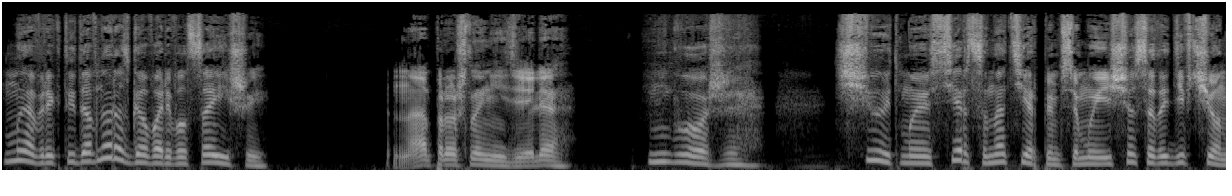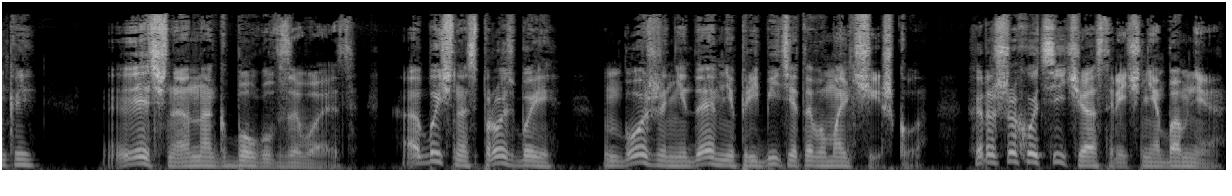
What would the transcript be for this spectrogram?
«Мэврик, ты давно разговаривал с Аишей?» «На прошлой неделе», Боже, чует мое сердце, натерпимся мы еще с этой девчонкой. Вечно она к Богу взывает. Обычно с просьбой «Боже, не дай мне прибить этого мальчишку». Хорошо, хоть сейчас речь не обо мне.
